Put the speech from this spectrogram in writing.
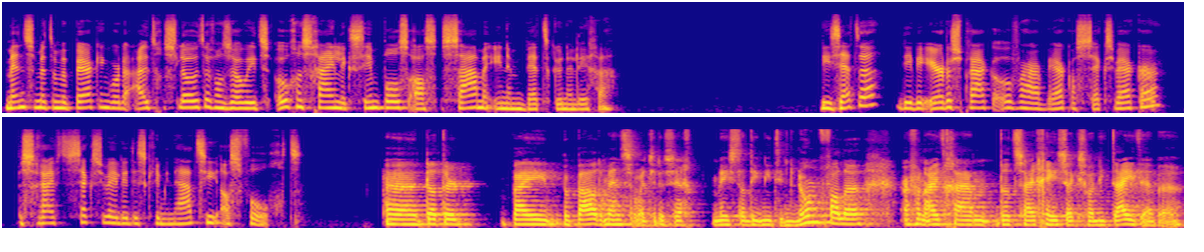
Mensen met een beperking worden uitgesloten van zoiets ogenschijnlijk simpels als samen in een bed kunnen liggen. Lisette, die we eerder spraken over haar werk als sekswerker, beschrijft seksuele discriminatie als volgt. Uh, dat er bij bepaalde mensen, wat je dus zegt, meestal die niet in de norm vallen, ervan uitgaan dat zij geen seksualiteit hebben.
